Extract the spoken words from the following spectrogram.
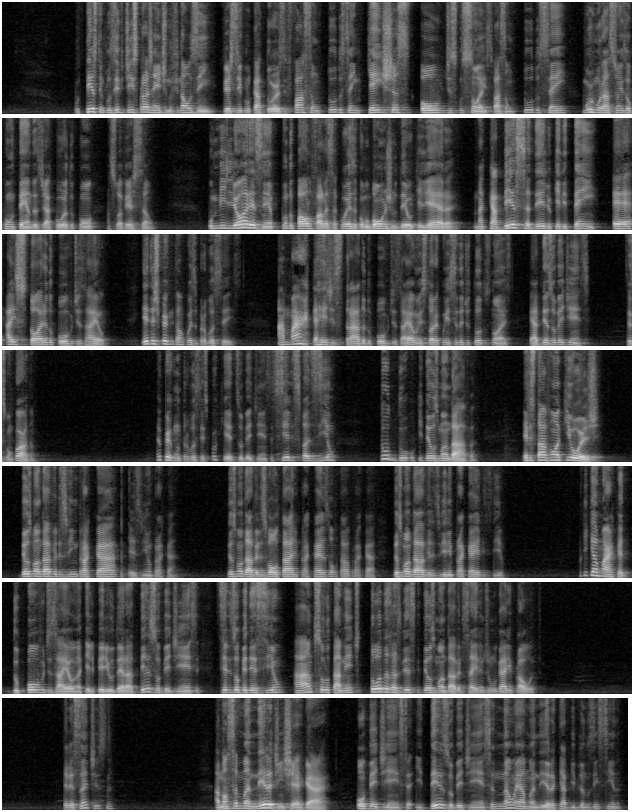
O texto, inclusive, diz para a gente, no finalzinho, versículo 14: façam tudo sem queixas ou discussões, façam tudo sem murmurações ou contendas, de acordo com a sua versão. O melhor exemplo, quando Paulo fala essa coisa, como bom judeu que ele era, na cabeça dele o que ele tem é a história do povo de Israel. E aí deixa eu perguntar uma coisa para vocês. A marca registrada do povo de Israel é uma história conhecida de todos nós. É a desobediência. Vocês concordam? Eu pergunto para vocês, por que desobediência? Se eles faziam tudo o que Deus mandava. Eles estavam aqui hoje. Deus mandava eles virem para cá, eles vinham para cá. Deus mandava eles voltarem para cá, eles voltavam para cá. Deus mandava eles virem para cá, eles iam. Por que, que a marca do povo de Israel naquele período era a desobediência, se eles obedeciam a absolutamente todas as vezes que Deus mandava eles saírem de um lugar e ir para outro? Interessante isso, né? A nossa maneira de enxergar obediência e desobediência não é a maneira que a Bíblia nos ensina.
